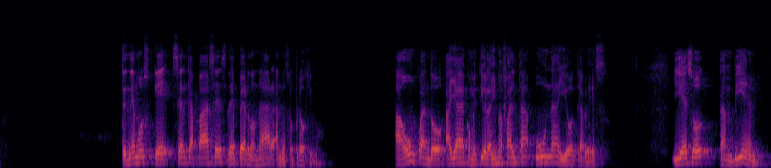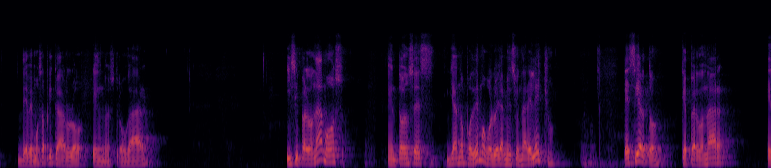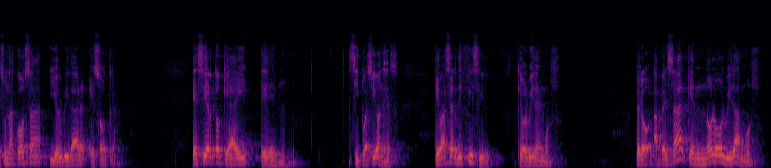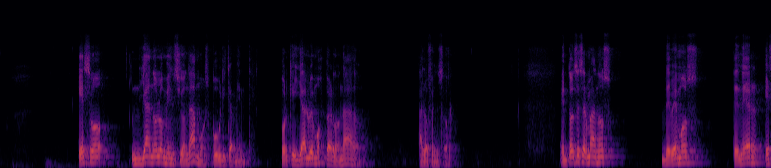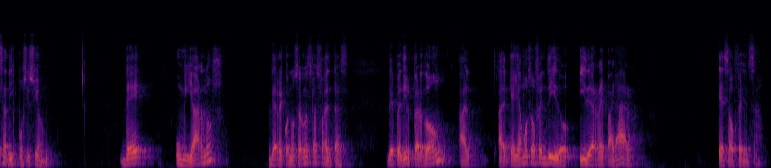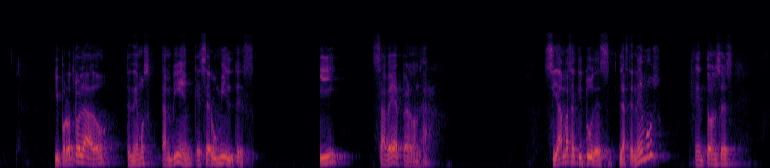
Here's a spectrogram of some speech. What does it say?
Tenemos que ser capaces de perdonar a nuestro prójimo, aun cuando haya cometido la misma falta una y otra vez. Y eso también debemos aplicarlo en nuestro hogar. Y si perdonamos, entonces ya no podemos volver a mencionar el hecho. Es cierto que perdonar es una cosa y olvidar es otra. Es cierto que hay em, situaciones que va a ser difícil que olvidemos. Pero a pesar que no lo olvidamos, eso ya no lo mencionamos públicamente, porque ya lo hemos perdonado al ofensor. Entonces, hermanos, debemos tener esa disposición de humillarnos, de reconocer nuestras faltas, de pedir perdón al, al, que hayamos ofendido y de reparar esa ofensa. Y por otro lado, tenemos también que ser humildes y saber perdonar. Si ambas actitudes las tenemos, entonces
